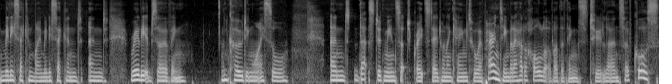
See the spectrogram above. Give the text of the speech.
millisecond by millisecond and really observing and coding what I saw. And that stood me in such great stead when I came to aware parenting, but I had a whole lot of other things to learn. So, of course,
